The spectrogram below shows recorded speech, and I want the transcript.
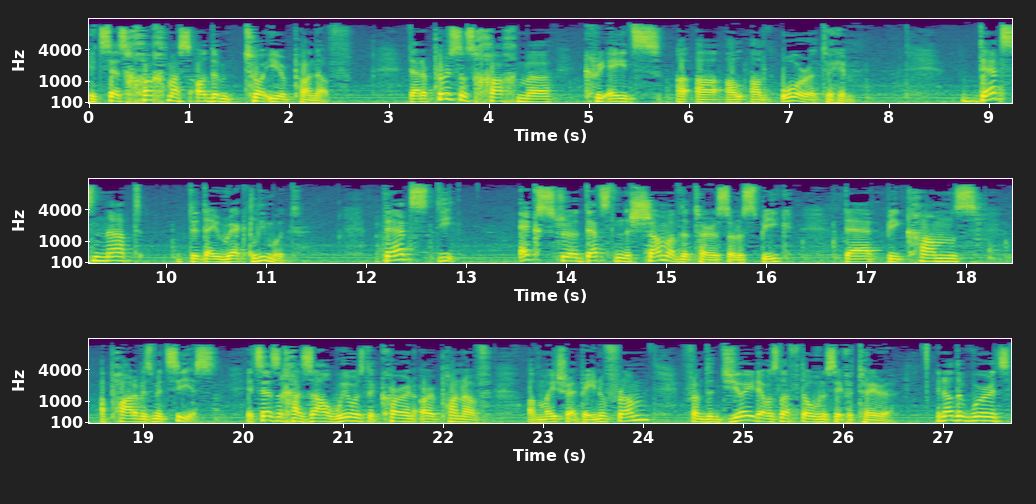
it says Chochmas Adam To'ir Panav. That a person's Chochma creates an aura to him. That's not the direct limud. That's the extra, that's the neshama of the Torah, so to speak, that becomes a part of his mitzias. It says in Chazal, where was the current or panav of Moshe Rabbeinu from? From the joy that was left over in the Sefer Torah. In other words,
